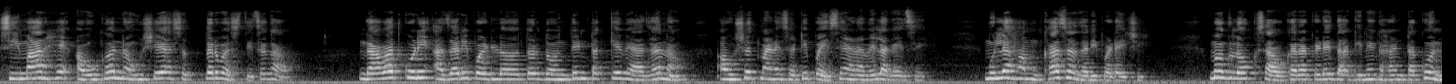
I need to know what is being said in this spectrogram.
सीमार हे अवघं नऊशे सत्तर वस्तीचं गाव. गावात कोणी आजारी पडलं तर दोन तीन टक्के व्याजानं औषध पाण्यासाठी पैसे आणावे लागायचे. मुलं हमखास आजारी पडायची. मग लोक सावकाराकडे दागिने घाण टाकून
